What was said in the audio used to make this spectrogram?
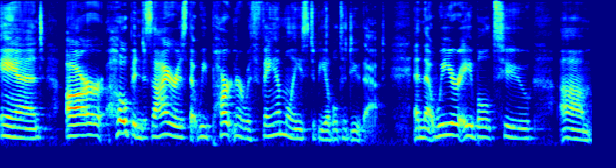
And our hope and desire is that we partner with families to be able to do that, and that we are able to. Um,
